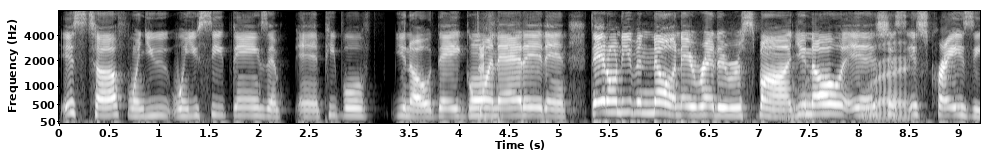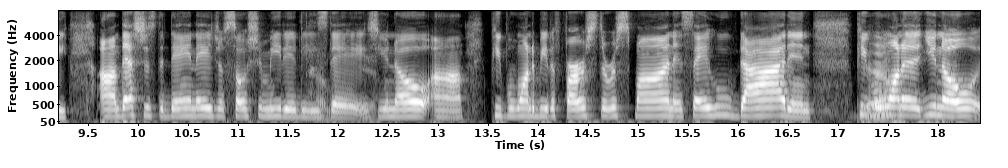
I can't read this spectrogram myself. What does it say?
it's tough when you when you see things and, and people you know they going at it and they don't even know and they ready to respond you know? It's just it's crazy. Um that's just the day and age of social media these days you know? Um people want to be the first to respond and say who died and people Yeah. want to you know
